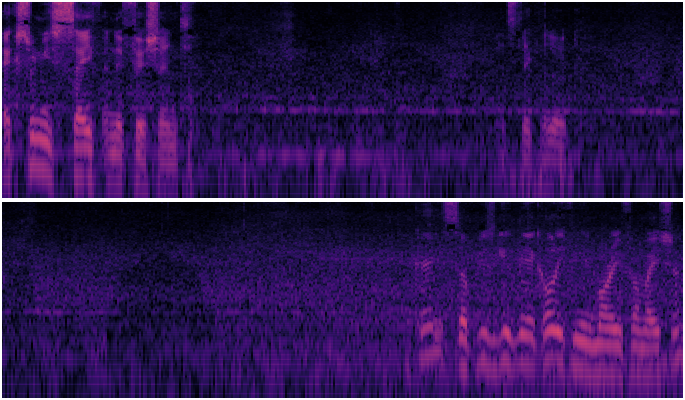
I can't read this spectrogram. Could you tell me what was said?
extremely safe and efficient let's take a look Okay, so please give me a call if you need more information.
